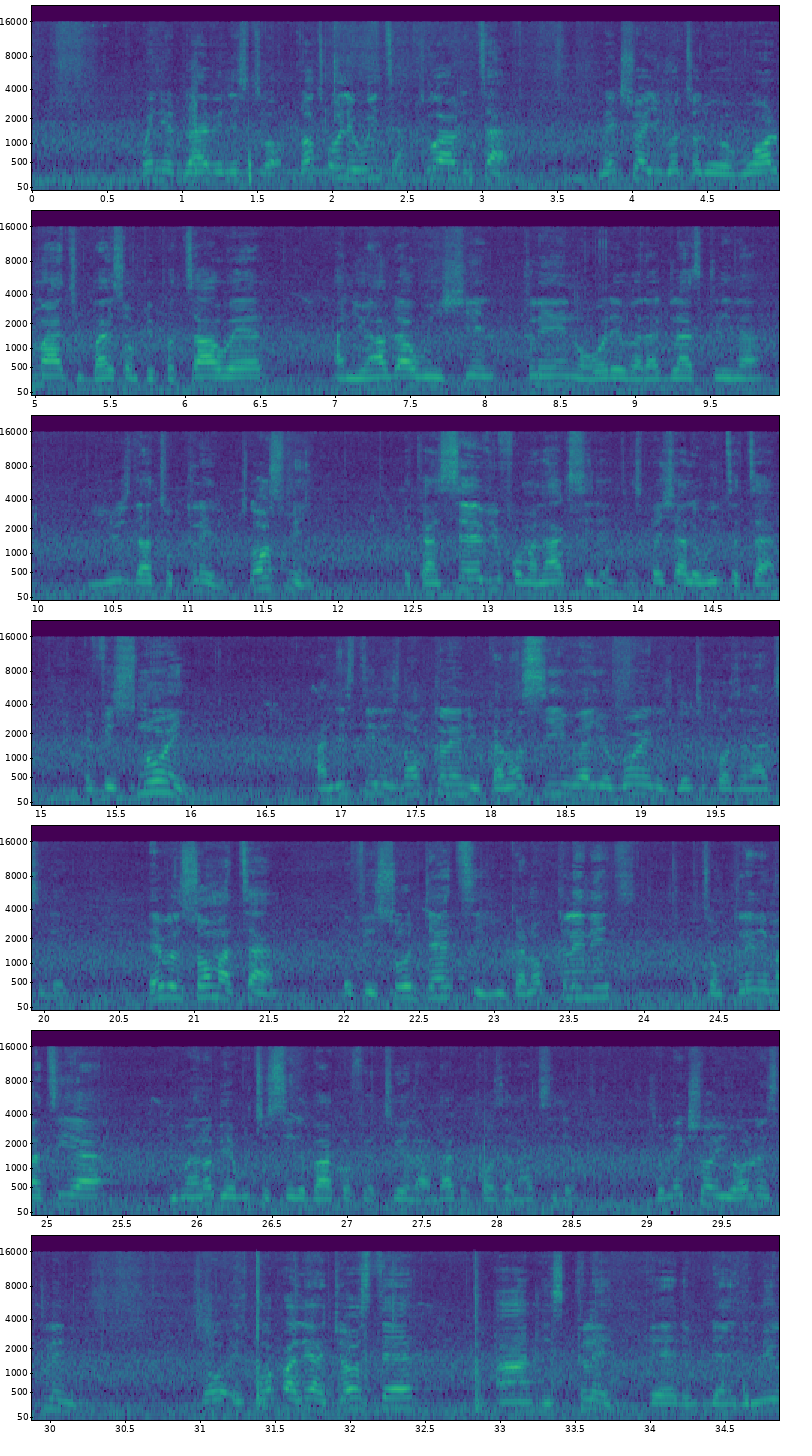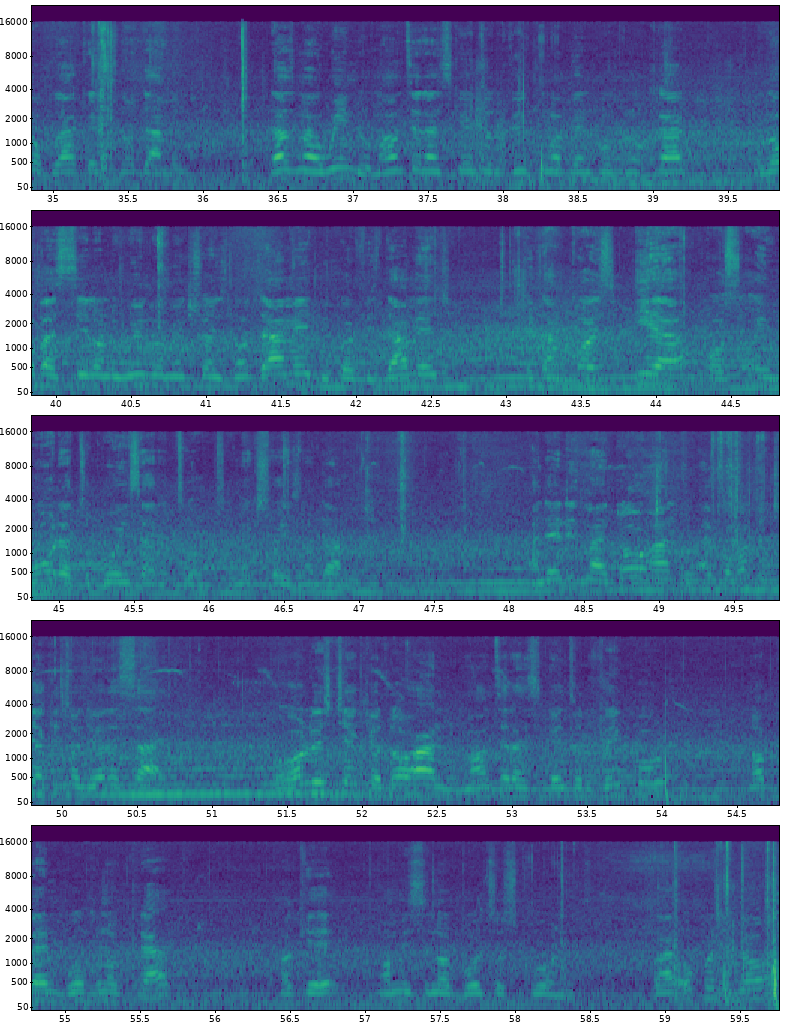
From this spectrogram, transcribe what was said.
when you're driving this truck. Not only winter, throughout the time. Make sure you go to the Walmart, you buy some paper towel, and you have that windshield clean or whatever, that glass cleaner. You use that to clean. Trust me, it can save you from an accident, especially winter time. If it's snowing and this thing is not clean, you cannot see where you're going, it's going to cause an accident. Even summertime, if it's so dirty, you cannot clean it with some cleaning material, you might not be able to see the back of your trailer and that could cause an accident. So make sure you always clean it. So it's properly adjusted and it's clean. Okay, the, the, the mirror bracket is not damaged. That's my window, mounted and secured to the vehicle, not bent, broken, or cracked. The rubber seal on the window, make sure it's not damaged because if it's damaged, it can cause air or sorry, water to go inside the truck. So make sure it's not damaged. And then this is my door handle. I forgot to check it on the other side. But always check your door handle, mounted and secured to the vehicle, not bent, broken, or cracked. Okay, not missing not bolts or screw on it. So I open the door,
